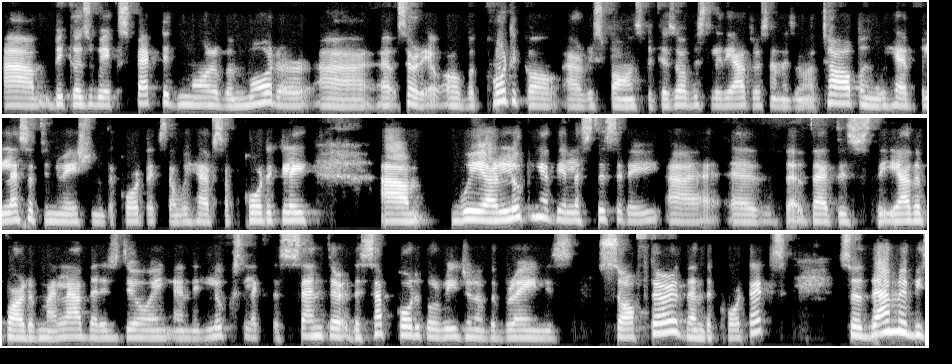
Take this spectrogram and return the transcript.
um, because we expected more of a motor, uh, uh, sorry, of a cortical uh, response, because obviously the ultrasound is on the top and we have less attenuation in the cortex than we have subcortically. Um, we are looking at the elasticity, uh, uh, th that is the other part of my lab that is doing, and it looks like the center, the subcortical region of the brain is softer than the cortex. So that may be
